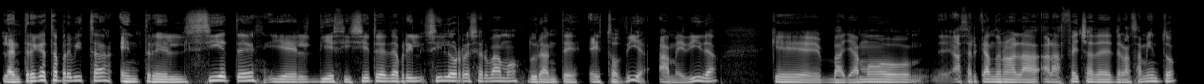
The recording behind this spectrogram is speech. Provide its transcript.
La entrega está prevista entre el 7 y el 17 de abril si lo reservamos durante estos días, a medida que vayamos eh, acercándonos a la, a la fecha de lanzamiento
